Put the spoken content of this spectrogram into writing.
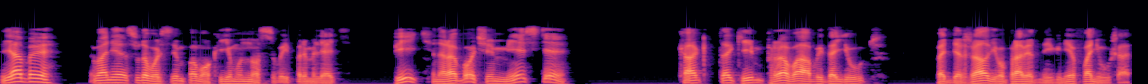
Я бы Ваня с удовольствием помог ему нос выпрямлять. Пить на рабочем месте? Как таким права выдают? Поддержал его праведный гнев Ванюша.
